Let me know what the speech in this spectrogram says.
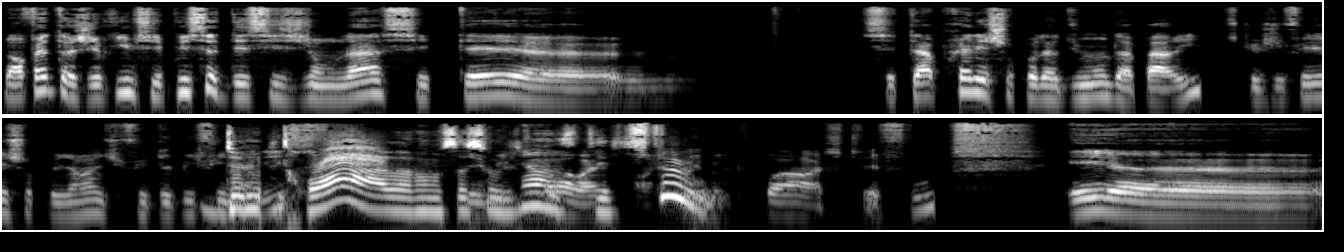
En fait, j'ai pris, cette décision-là. C'était, euh, c'était après les championnats du monde à Paris, parce que j'ai fait les championnats, j'ai fait demi-finaliste. 2003, on se souvient, c'était fou. 2003, c'était fou. Et euh,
